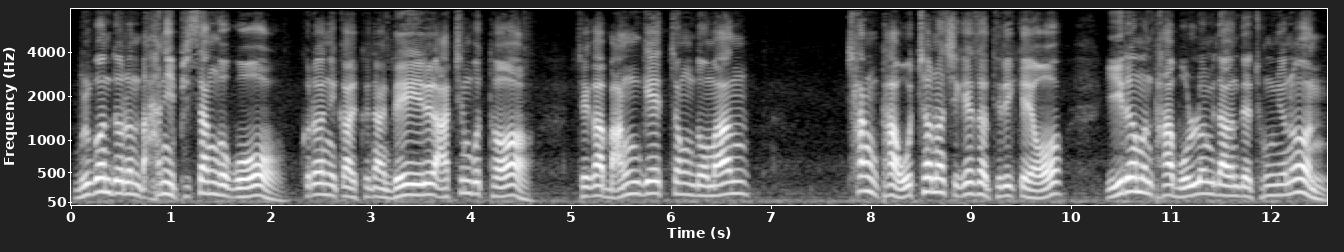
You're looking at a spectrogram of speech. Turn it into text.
물건들은 많이 비싼 거고 그러니까 그냥 내일 아침부터 제가 만 개 정도만 창 다 5천원씩 해서 드릴게요. 이름은 다 모릅니다. 근데 종류는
